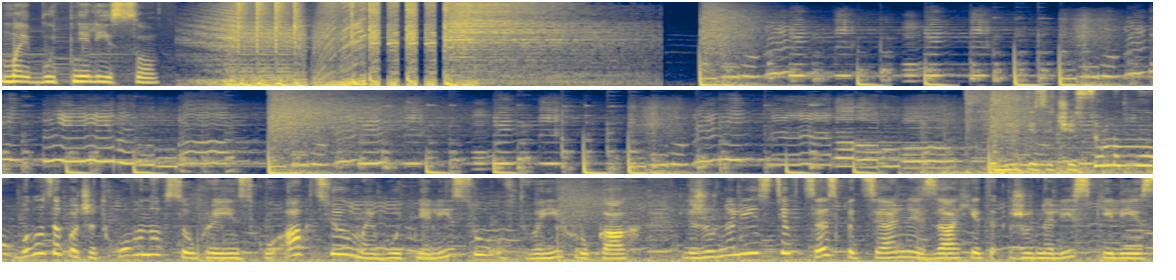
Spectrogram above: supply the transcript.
майбутнє лісу. 2007-му було започатковано всеукраїнську акцію Майбутнє лісу в твоїх руках. Для журналістів це спеціальний захід Журналістський ліс.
